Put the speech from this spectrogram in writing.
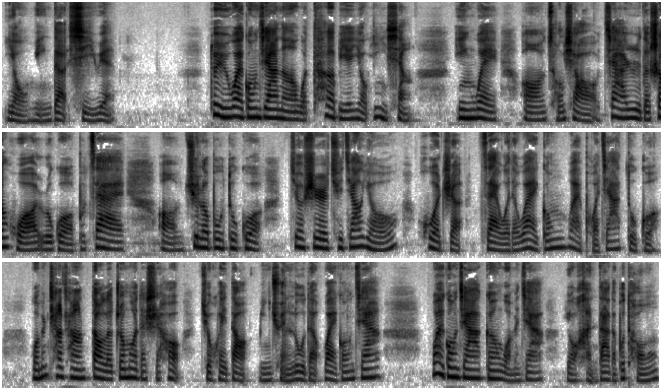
有名的戏院。对于外公家呢，我特别有印象，因为嗯，从小假日的生活如果不在嗯俱乐部度过，就是去郊游或者在我的外公外婆家度过。我们常常到了周末的时候，就会到民权路的外公家。外公家跟我们家有很大的不同，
